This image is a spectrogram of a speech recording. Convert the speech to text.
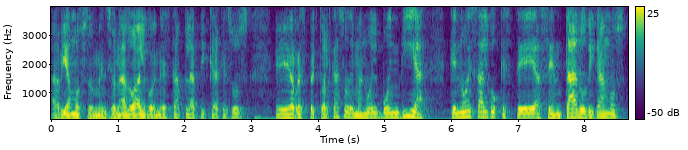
habíamos mencionado algo en esta plática, Jesús, eh, respecto al caso de Manuel Buendía, que no es algo que esté asentado, digamos,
